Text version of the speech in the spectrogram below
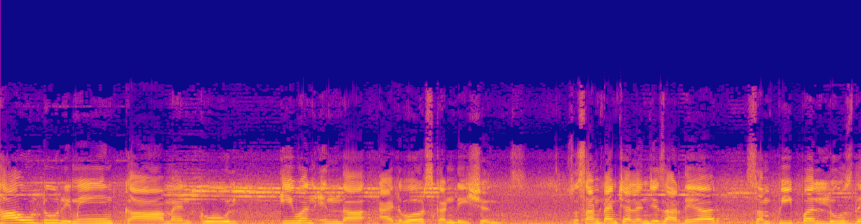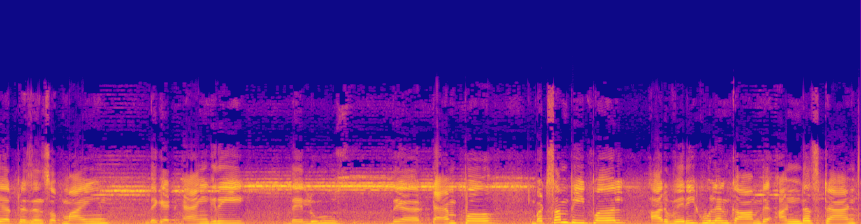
how to remain calm and cool even in the adverse conditions. So sometimes challenges are there. Some people lose their presence of mind. They get angry. They lose their temper but some people are very cool and calm they understand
